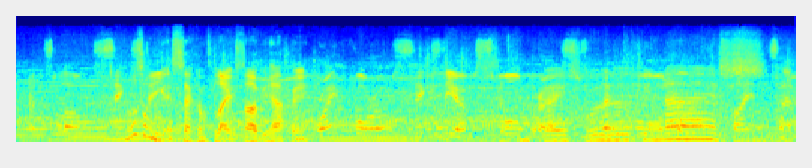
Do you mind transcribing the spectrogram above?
Bump. Opens long, I wasn't gonna 60. get second place, I'd be happy. Right four 60 over small Second crest. place, Left looking four nice. long, tight seven.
